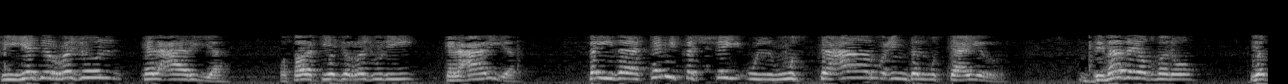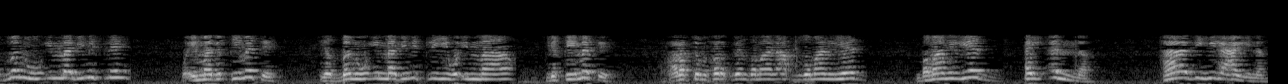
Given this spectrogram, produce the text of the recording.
في يد الرجل كالعارية. وصارت في يد الرجل كالعارية. فإذا تلف الشيء المستعار عند المستعير بماذا يضمنه؟ يضمنه إما بمثله وإما بقيمته يضمنه إما بمثله وإما بقيمته عرفتم الفرق بين ضمان العقد وضمان اليد؟ ضمان اليد أي أن هذه العينة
